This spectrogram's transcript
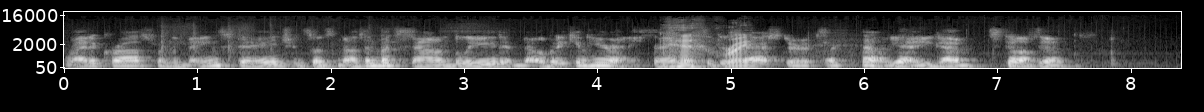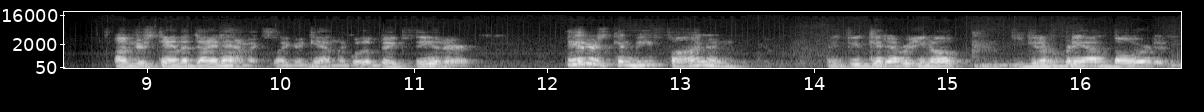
right across from the main stage, and so it's nothing but sound bleed, and nobody can hear anything. It's a Right. disaster. It's like, no, yeah, you got to still have to understand the dynamics. Like again, like with a big theater, theaters can be fun and if you get every you know you get everybody on board and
